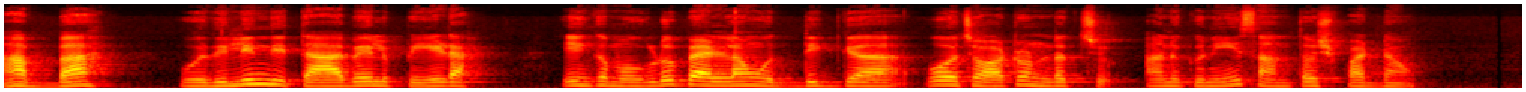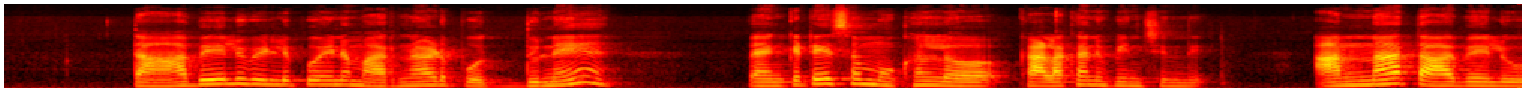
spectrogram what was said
అబ్బా వదిలింది తాబేలు పీడ. ఇంక మొగుడు పెళ్ళం ఒద్దిగ్గా ఓ చోట ఉండొచ్చు అనుకుని సంతోషపడ్డాం. తాబేలు వెళ్ళిపోయిన మర్నాడు పొద్దునే వెంకటేశం ముఖంలో కళ కనిపించింది అన్నా తాబేలు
